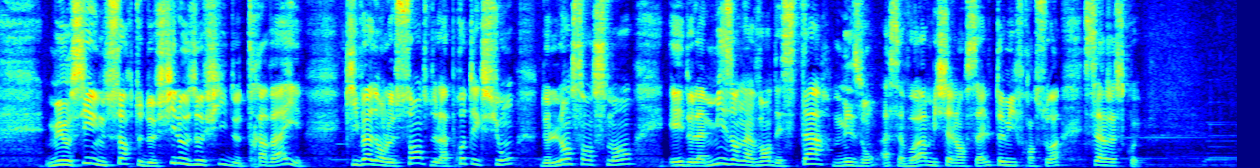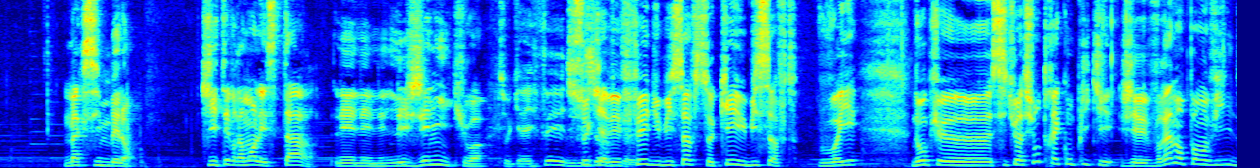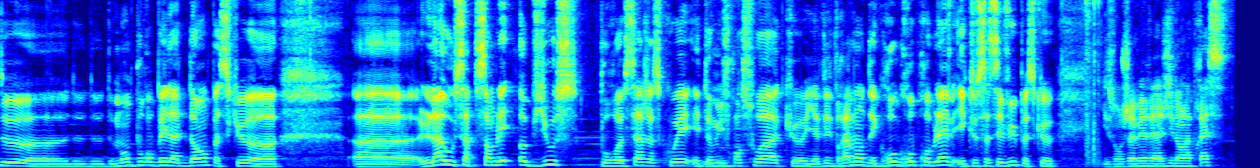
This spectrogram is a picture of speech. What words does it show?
mais aussi une sorte de philosophie de travail qui va dans le sens de la protection de l'encensement et de la mise en avant des stars maison à savoir Michel Ancel, Tommy François, Serge Ascoué Maxime Bellan qui étaient vraiment les stars les, les- les- les génies tu vois Ceux qui avaient fait ceux qui d'Ubisoft, avaient euh, fait d'Ubisoft ce qu'est Ubisoft. Vous voyez Donc, euh, situation très compliquée. J'ai vraiment pas envie de, euh, de, de- de m'embourber là-dedans parce que euh, là où ça me semblait obvious pour Serge Ascoué et Tommy Mhm. François qu'il y avait vraiment des gros gros problèmes et que ça s'est vu parce que ils ont jamais réagi dans la presse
